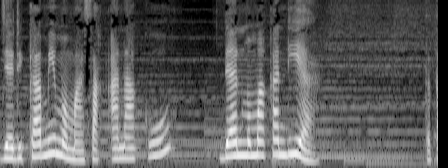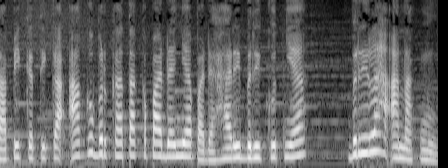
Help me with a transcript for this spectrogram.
Jadi kami memasak anakku dan memakan dia. Tetapi ketika aku berkata kepadanya pada hari berikutnya, berilah anakmu,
